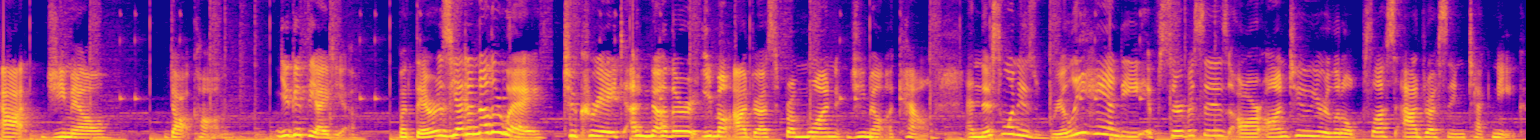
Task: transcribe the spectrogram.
at gmail.com. You get the idea. But there is yet another way to create another email address from one Gmail account. And this one is really handy if services are onto your little plus addressing technique.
